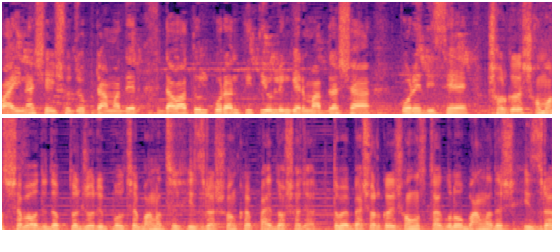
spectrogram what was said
পাই না। সেই সুযোগটা আমাদের দাওয়াতুল কোরআন তৃতীয় লিঙ্গের মাদ্রাসা করে দিছে। সরকারের সমাজসেবা অধিদপ্তর জরিপ বলছে বাংলাদেশের হিজড়ার সংখ্যা প্রায় দশ হাজার। তবে বেসরকারি সংস্থাগুলো বাংলাদেশ হিজড়া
